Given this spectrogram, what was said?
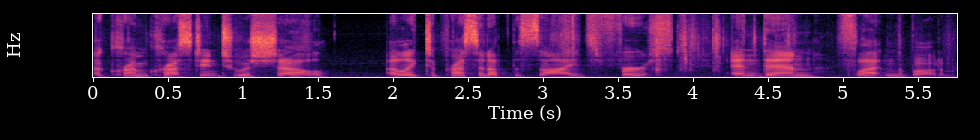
a crumb crust into a shell, I like to press it up the sides first and then flatten the bottom.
